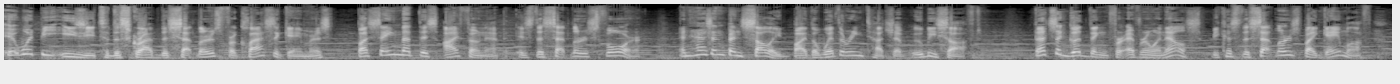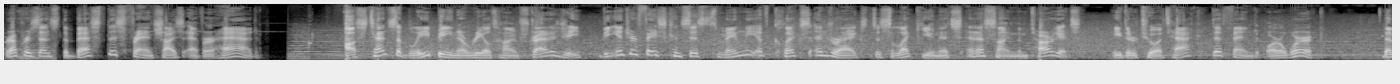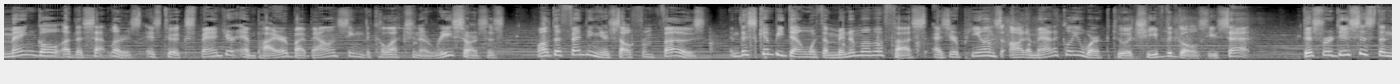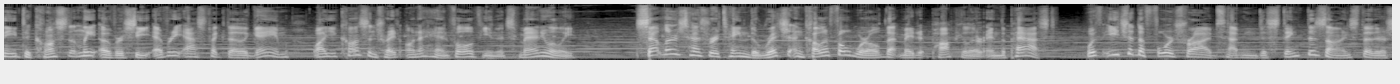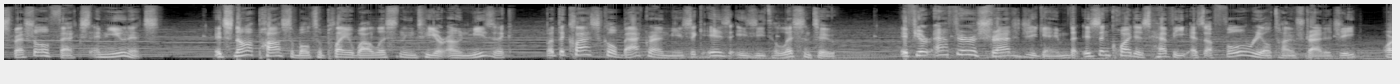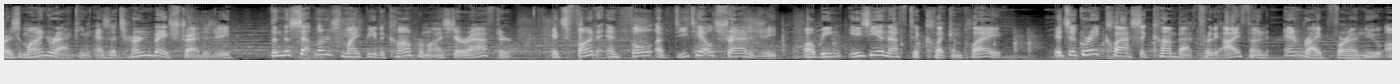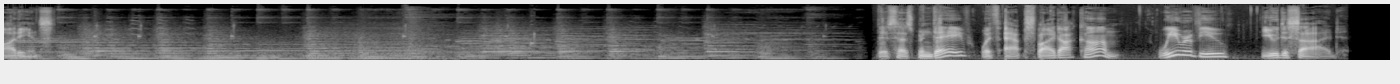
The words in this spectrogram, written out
It would be easy to describe the Settlers for classic gamers by saying that this iPhone app is the Settlers 4 and hasn't been sullied by the withering touch of Ubisoft. That's a good thing for everyone else because The Settlers by Gameloft represents the best this franchise ever had. Ostensibly being a real-time strategy, the interface consists mainly of clicks and drags to select units and assign them targets, either to attack, defend, or work. The main goal of the settlers is to expand your empire by balancing the collection of resources while defending yourself from foes, and this can be done with a minimum of fuss as your peons automatically work to achieve the goals you set. This reduces the need to constantly oversee every aspect of the game while you concentrate on a handful of units manually. Settlers has retained the rich and colorful world that made it popular in the past, with each of the four tribes having distinct designs to their special effects and units. It's not possible to play while listening to your own music, but the classical background music is easy to listen to. If you're after a strategy game that isn't quite as heavy as a full real time strategy, or as mind racking as a turn based strategy, then the Settlers might be the compromise you're after. It's fun and full of detailed strategy while being easy enough to click and play. It's a great classic comeback for the iPhone and ripe for a new audience. This has been Dave with AppSpy.com. We review, you decide.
